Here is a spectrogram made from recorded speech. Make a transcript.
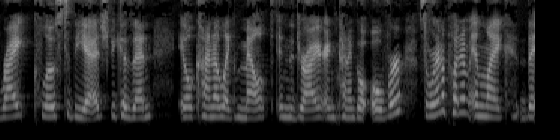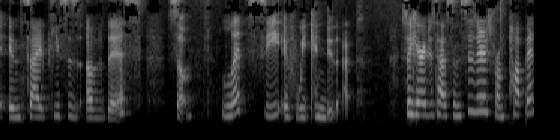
right close to the edge because then it'll kind of like melt in the dryer and kind of go over. So we're going to put them in like the inside pieces of this. So let's see if we can do that. So here I just have some scissors from Poppin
